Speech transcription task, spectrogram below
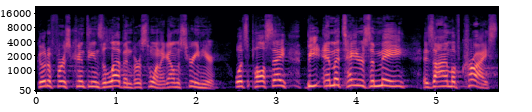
Go to 1 Corinthians 11, verse 1. I got on the screen here. What's Paul say? Be imitators of me as I am of Christ.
